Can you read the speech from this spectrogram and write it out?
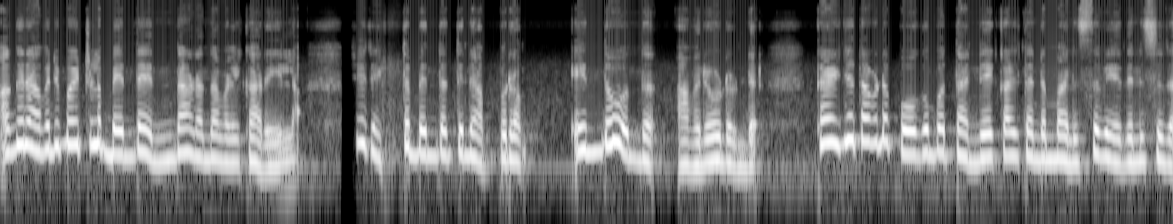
അങ്ങനെ അവനുമായിട്ടുള്ള ബന്ധം എന്താണെന്ന് അവൾക്കറിയില്ല. പക്ഷെ രക്തബന്ധത്തിനപ്പുറം എന്തോ ഒന്ന് അവനോടുണ്ട്. കഴിഞ്ഞ തവണ പോകുമ്പോൾ തന്നെക്കാൾ തന്റെ മനസ്സ് വേദനിച്ചത്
